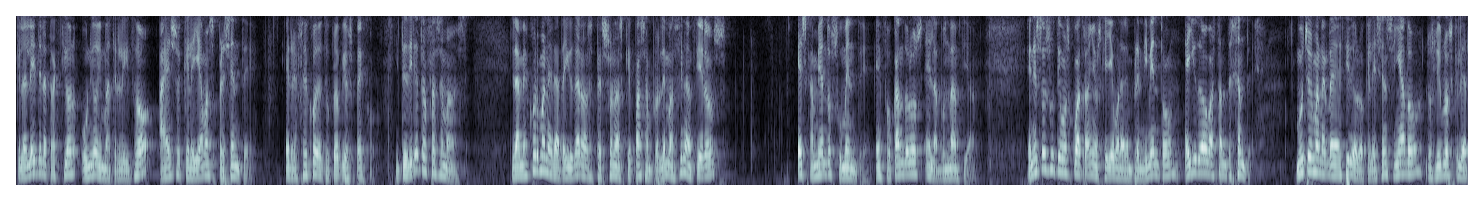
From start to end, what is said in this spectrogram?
que la ley de la atracción unió y materializó a eso que le llamas presente, el reflejo de tu propio espejo. Y te diré otra frase más. La mejor manera de ayudar a las personas que pasan problemas financieros es cambiando su mente, enfocándolos en la abundancia. En estos últimos cuatro años que llevo en el emprendimiento, he ayudado a bastante gente. Muchos me han agradecido lo que les he enseñado, los libros que les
